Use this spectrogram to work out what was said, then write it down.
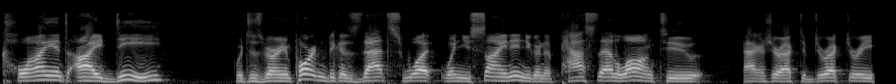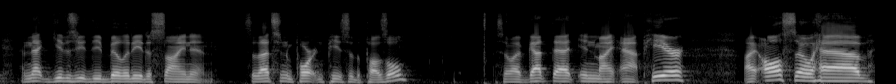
client ID, which is very important because that's what, when you sign in, you're going to pass that along to Azure Active Directory, and that gives you the ability to sign in. So that's an important piece of the puzzle. So I've got that in my app here. I also have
